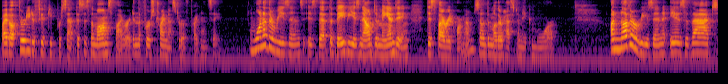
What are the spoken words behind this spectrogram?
by about 30 to 50%. This is the mom's thyroid in the first trimester of pregnancy. One of the reasons is that the baby is now demanding this thyroid hormone, so the mother has to make more. Another reason is that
